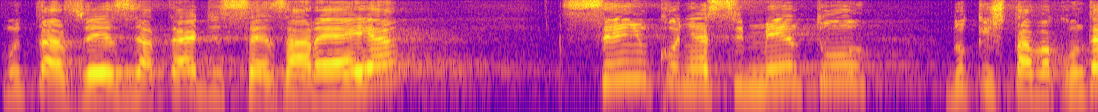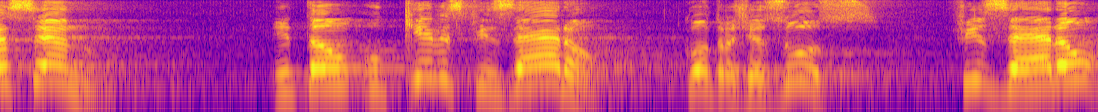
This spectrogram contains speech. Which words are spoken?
muitas vezes até de Cesareia, sem o conhecimento do que estava acontecendo. Então, o que eles fizeram contra Jesus, fizeram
